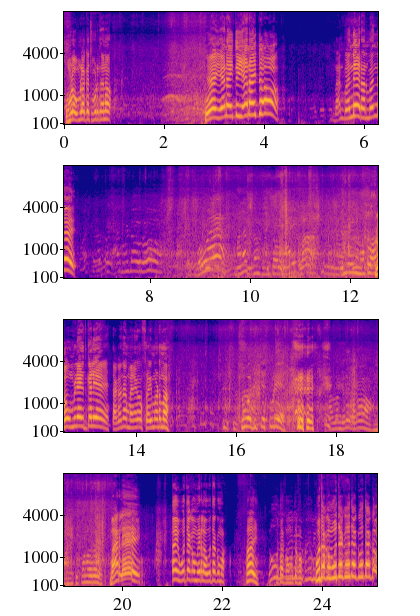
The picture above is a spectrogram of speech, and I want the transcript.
ಉಮ್ಳ ಉಮ್ಳ ಕಚ್ಬಿಡ್ತೇನೋ ಏ ಏನಾಯ್ತು ಏನಾಯ್ತು? ನಾನು ಬಂದೆ ನಾನು ಬಂದೆ. ಲೋ ಉಮ್ಳೆ ಕಲಿ ತಗೊಂಡಾಗ ಮನೆಗೆ ಫ್ರೈ ಮಾಡಮ್ಮ. ಬಾರ್ಲಿ. ಏಯ್ ಊತಕೊಂಬಿರಲ್ಲ ಊತಕೊಂಬ ಹಾಯ್ ಊತಕೊ ಊತಕೊ ಊತಕೊ ಊತಕ ಊತಕ ಊತಕೊ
